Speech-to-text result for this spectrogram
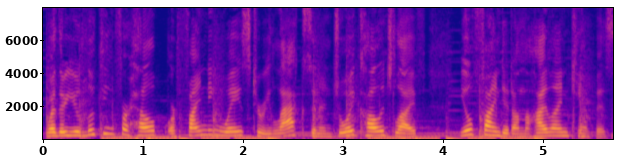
Whether you're looking for help or finding ways to relax and enjoy college life, you'll find it on the Highline campus.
